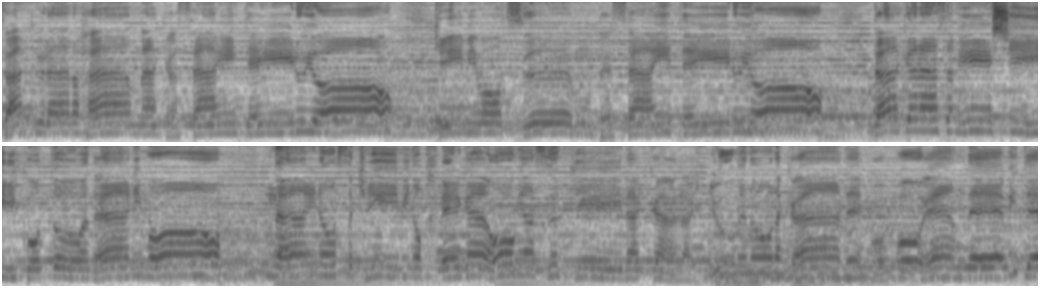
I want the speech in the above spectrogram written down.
桜の花が咲いているよ。君を摘んで咲いているよ。だから寂しいことは何も。ないのさ君の笑顔が好きだから。夢の中で微笑んでみて。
